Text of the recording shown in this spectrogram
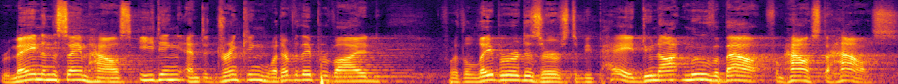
Remain in the same house, eating and drinking whatever they provide, for the laborer deserves to be paid. Do not move about from house to house.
